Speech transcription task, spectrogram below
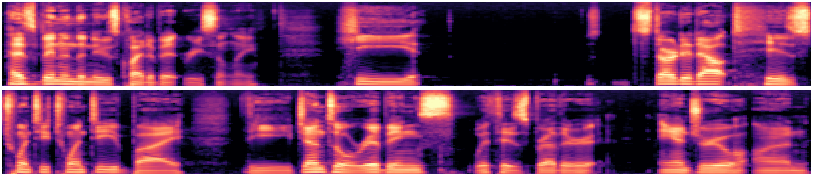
has been in the news quite a bit recently. He started out his 2020 by the gentle ribbings with his brother Andrew on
